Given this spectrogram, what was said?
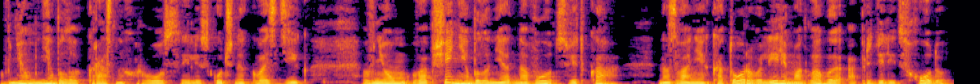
В нем не было красных роз или скучных гвоздик, в нем вообще не было ни одного цветка, название которого Лили могла бы определить сходу.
